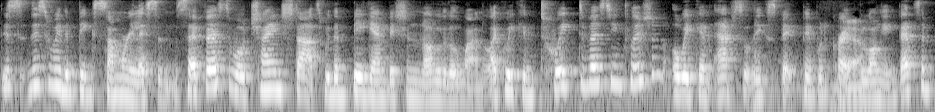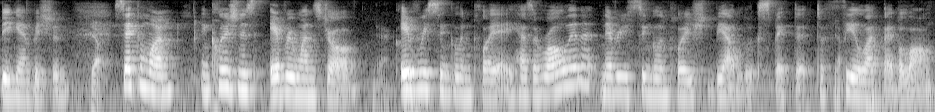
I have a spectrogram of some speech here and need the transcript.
this this will be the big summary lessons. So first of all, change starts with a big ambition, not a little one. Like we can tweak diversity inclusion, or we can absolutely expect people to create Yeah. belonging. That's a big ambition. Yep. Second one, inclusion is everyone's job. Yeah. Every single employee has a role in it, and every single employee should be able to expect it to Yeah. feel like they belong.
